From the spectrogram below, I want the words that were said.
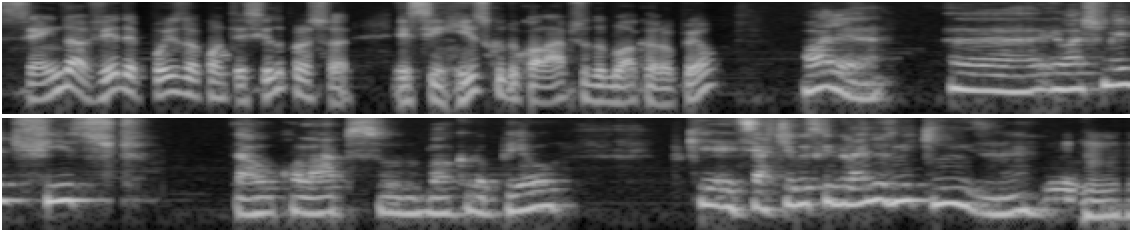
se ainda vê depois do acontecido, professor, esse risco do colapso do bloco europeu? Olha, uh, eu acho meio difícil tá, o colapso do bloco europeu, porque esse artigo eu escrevi lá em 2015, né? Uhum.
